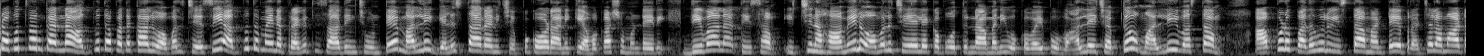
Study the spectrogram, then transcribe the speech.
ప్రభుత్వం కన్నా అద్భుత పథకాలు అమలు చేసి అద్భుతమైన ప్రగతి సాధించి ఉంటే మళ్ళీ గెలుస్తారని చెప్పుకోవడానికి అవకాశం ఉండేది. దివాలా తీసాం. ఇచ్చిన హామీలు అమలు చేయలేకపోతున్నామని ఒకవైపు వాళ్ళే చెప్తూ మళ్ళీ వస్తాం. అప్పుడు పదవులు ఇస్తామంటే ప్రజల మాట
